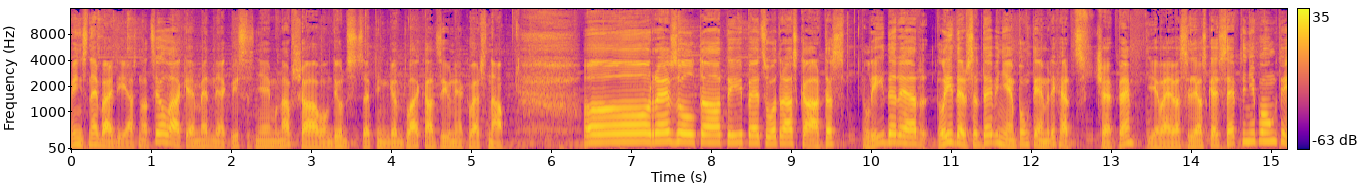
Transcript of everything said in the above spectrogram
Viņas nebaidījās no cilvēkiem, mednieki visas ņēma un apšāva, un 27 gadu laikā dzīvnieku vairs nav. O, rezultāti pēc otrās kārtas. Līderi ar, līderis ar 9 punktiem Rihards Čepe, Ievai Vasiljovskai 7 punkti,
